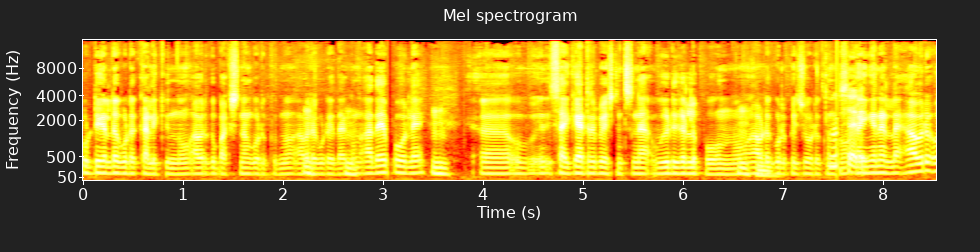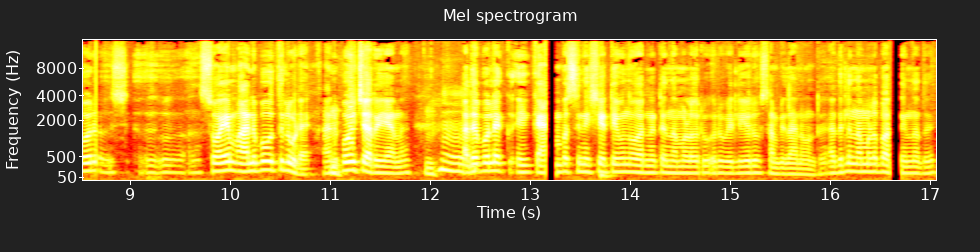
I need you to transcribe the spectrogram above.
കുട്ടികളുടെ കൂടെ കളിക്കുന്നു അവർക്ക് ഭക്ഷണം കൊടുക്കുന്നു അവരുടെ കൂടെ ഇതാക്കുന്നു. അതേപോലെ സൈക്കാട്രി പേഷ്യൻസിന് വീടുകളിൽ പോകുന്നു അവിടെ കുളിപ്പിച്ചു കൊടുക്കുന്നു. ഇങ്ങനെയുള്ള ആ ഒരു ഒരു സ്വയം അനുഭവത്തിലൂടെ അനുഭവിച്ചറിയാണ്. അതേപോലെ ഈ ക്യാമ്പസ് ഇനിഷ്യേറ്റീവ് എന്ന് പറഞ്ഞിട്ട് നമ്മളൊരു ഒരു ഒരു വലിയൊരു സംവിധാനമുണ്ട്. അതിൽ നമ്മൾ പറയുന്നത്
